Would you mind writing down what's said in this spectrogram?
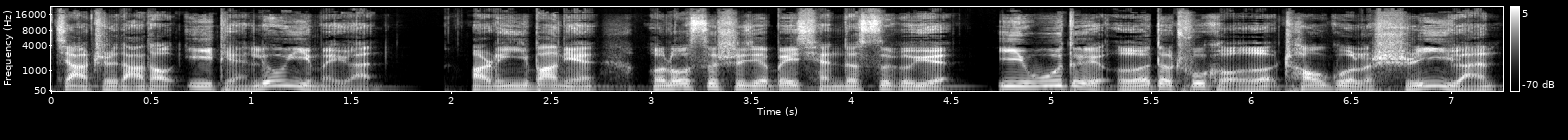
价值达到一点六亿美元。二零一八年俄罗斯世界杯前的四个月，义乌对俄的出口额超过了十亿元。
